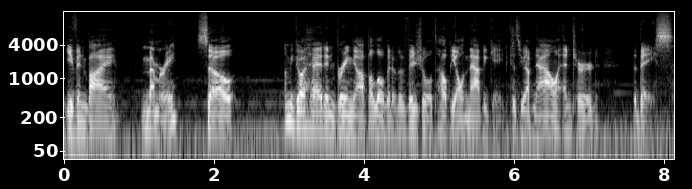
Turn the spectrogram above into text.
even by memory. So let me go ahead and bring up a little bit of a visual to help you all navigate, because you have now entered the base.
